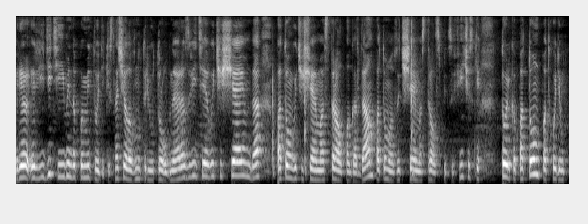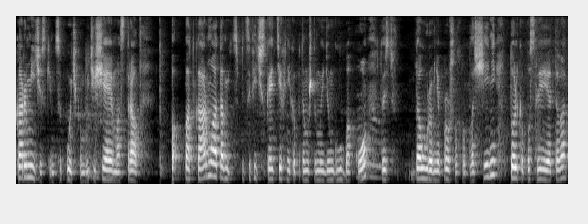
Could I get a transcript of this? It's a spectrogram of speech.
идите именно по методике. Сначала внутриутробное развитие вычищаем, да, потом вычищаем астрал по годам, потом вычищаем астрал специфически, только потом подходим к кармическим цепочкам, вычищаем астрал по- под карму, а там специфическая техника, потому что мы идем глубоко, то есть до уровня прошлых воплощений, только после этого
